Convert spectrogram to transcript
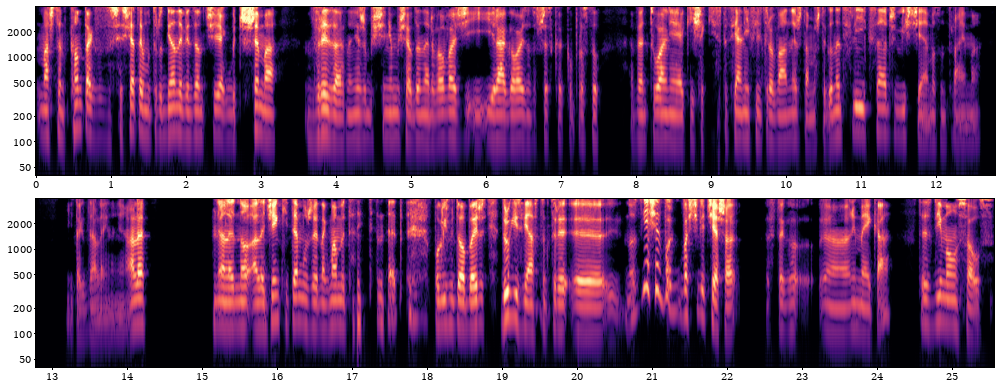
masz ten kontakt ze światem utrudniony, więc on cię jakby trzyma w ryzach, no nie, żebyś się nie musiał denerwować i, i reagować na to wszystko, po prostu ewentualnie jakiś, jakiś specjalnie filtrowany, że tam masz tego Netflixa oczywiście, Amazon Prime'a i tak dalej, no nie, ale ale, no, ale dzięki temu, że jednak mamy ten internet, mogliśmy to obejrzeć. Drugi zwiastun, który, yy, no, ja się właściwie cieszę z tego yy, remake'a, to jest Demon Souls.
